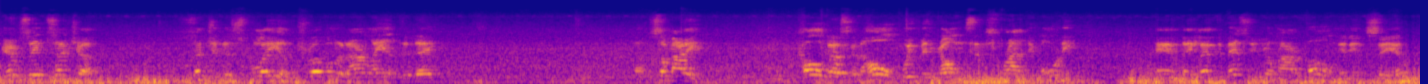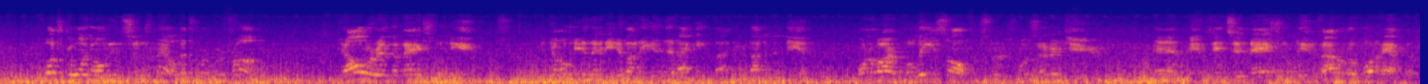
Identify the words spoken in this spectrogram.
You ever seen such a such a display of trouble in our land today? Uh, somebody called us at home. We've been gone since Friday morning. And they left a message on our phone and it said, what's going on in Cincinnati? That's where we're from. Y'all are in the national news. Did y'all hear that? Anybody hear that? I can't find anybody that did one of our police officers was interviewed, and it's in national news. I don't know what happened.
